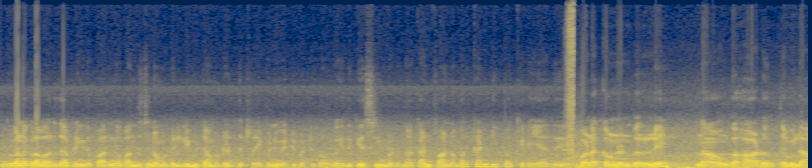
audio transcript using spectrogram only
உங்கள் கணக்கில் வருது அப்படிங்கிறத பாருங்கள் வந்துச்சுன்னா மட்டும் லிமிட்டாக மட்டும் எடுத்து ட்ரை பண்ணி வெட்டி பெற்றுக்கோங்க. இது கெஸிங் மட்டும்தான். கன்ஃபார்ம் நம்பர் கண்டிப்பாக கிடையாது. வணக்கம் நண்பர்களே. நான் உங்கள் ஹார்ட் ஒர்க் தமிழா.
